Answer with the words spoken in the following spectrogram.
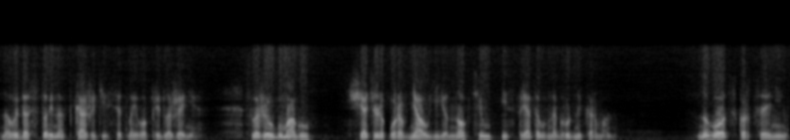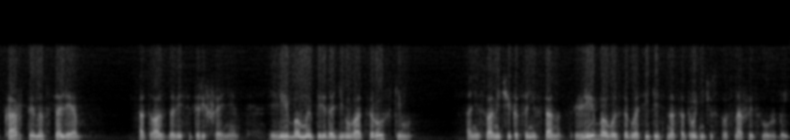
но вы достойно откажетесь от моего предложения. Сложил бумагу, тщательно уравнял ее ногтем и спрятал в нагрудный карман. Ну вот, Скорцени, карты на столе. От вас зависит решение. Либо мы передадим вас русским, они с вами чикаться не станут, либо вы согласитесь на сотрудничество с нашей службой.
